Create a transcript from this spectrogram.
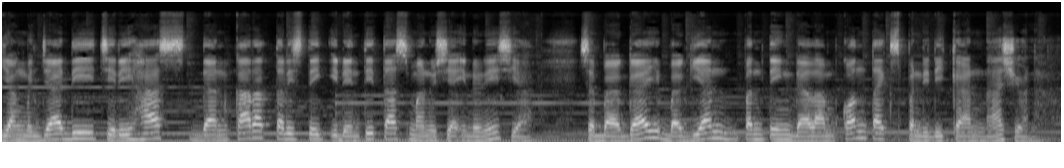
yang menjadi ciri khas dan karakteristik identitas manusia Indonesia sebagai bagian penting dalam konteks pendidikan nasional.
